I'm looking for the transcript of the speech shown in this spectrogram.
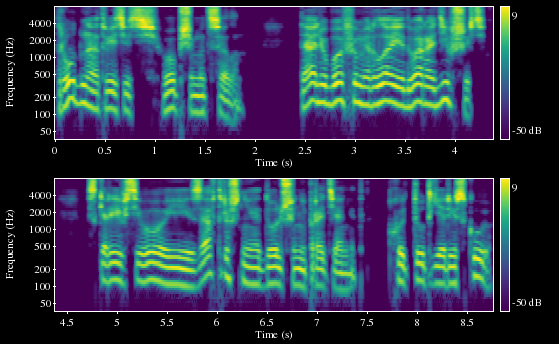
Трудно ответить в общем и целом. Та любовь умерла, едва родившись. Скорее всего, и завтрашняя дольше не протянет. Хоть тут я рискую.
